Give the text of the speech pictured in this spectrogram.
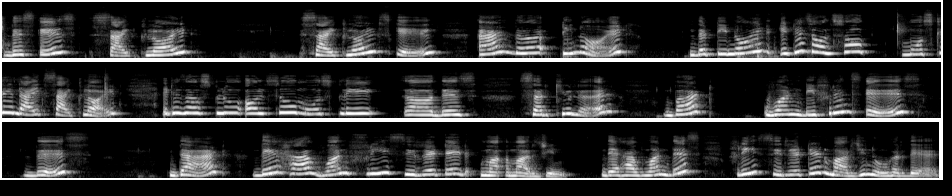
This is cycloid, cycloid scale and the ctenoid the ctenoid it is also mostly like cycloid it is also also mostly uh, this circular but one difference is this that they have one free serrated ma margin they have one this free serrated margin over there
